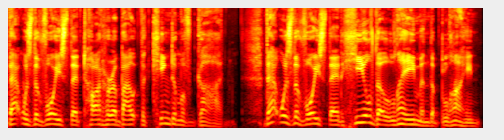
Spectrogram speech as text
That was the voice that taught her about the kingdom of God. That was the voice that healed the lame and the blind.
